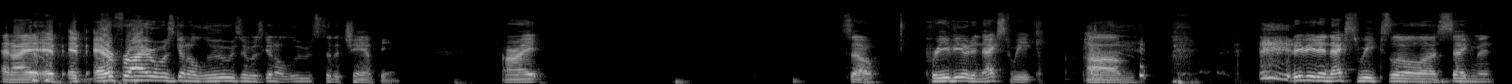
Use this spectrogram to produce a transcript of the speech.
And I if if air fryer was gonna lose, it was gonna lose to the champion. All right. So preview to next week. Um preview to next week's little uh, segment.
